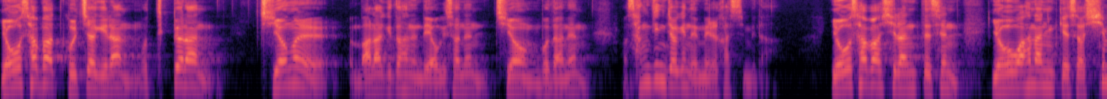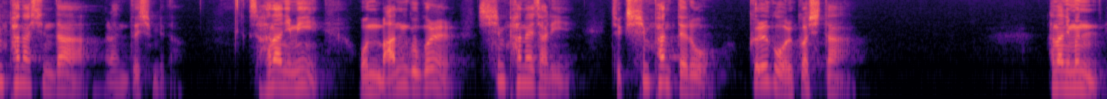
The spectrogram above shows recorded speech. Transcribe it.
여호사밧 골짜기란 뭐 특별한 지형을 말하기도 하는데 여기서는 지형보다는 상징적인 의미를 갖습니다. 여호사밧이라는 뜻은 여호와 하나님께서 심판하신다라는 뜻입니다. 그래서 하나님이 온 만국을 심판의 자리, 즉 심판대로 끌고 올 것이다. 하나님은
